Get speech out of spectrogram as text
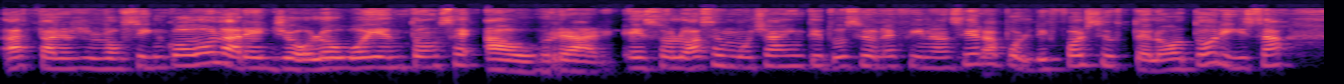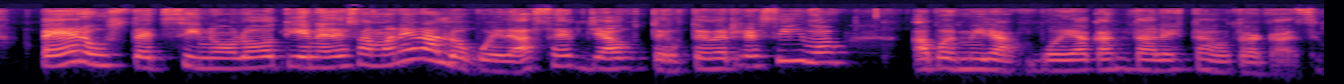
hasta los 5 dólares, yo lo voy entonces a ahorrar. Eso lo hacen muchas instituciones financieras por default si usted lo autoriza, pero usted si no lo tiene de esa manera, lo puede hacer ya usted. Usted ve el recibo, ah, pues mira, voy a cantar esta otra casa.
